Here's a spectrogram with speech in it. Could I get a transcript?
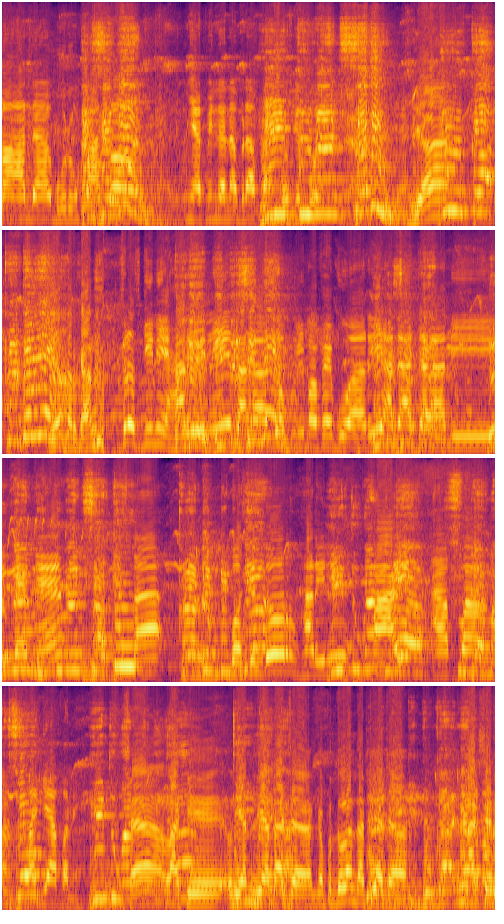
Kalau ada burung paso, nyiapin dana berapa? Hitungan satu. Ya, Buka kerudungnya. ya tergantung. Terus gini, hari ini tanggal 25 Februari ada acara di PNM kita Bos Jendur hari ini main apa lagi apa nih? Hitungan Saya lagi lihat-lihat aja. Kebetulan tadi ada naksir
